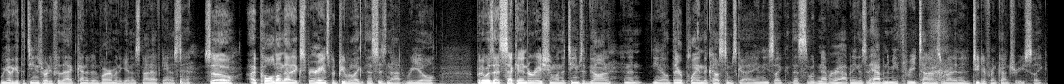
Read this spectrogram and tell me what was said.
We got to get the teams ready for that kind of environment again. It's not Afghanistan. So I pulled on that experience, but people were like, this is not real. But it was that second iteration when the teams had gone, and then you know they're playing the customs guy, and he's like, "This would never happen." He goes, "It happened to me three times when I went into two different countries. Like,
